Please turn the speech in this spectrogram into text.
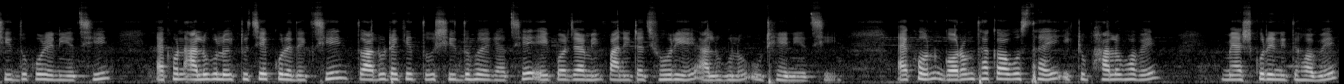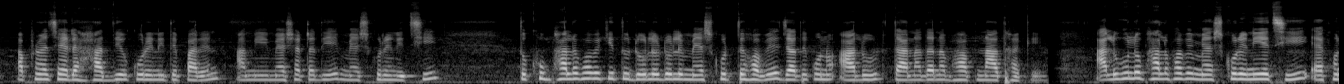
সিদ্ধ করে নিয়েছি। এখন আলুগুলো একটু চেক করে দেখছি। তো আলুটা কিন্তু সিদ্ধ হয়ে গেছে। এই পর্যায়ে আমি পানিটা ঝরিয়ে আলুগুলো উঠিয়ে নিয়েছি। এখন গরম থাকা অবস্থায় একটু ভালোভাবে ম্যাশ করে নিতে হবে। আপনারা চাইলে হাত দিয়েও করে নিতে পারেন। আমি এই ম্যাশাটা দিয়ে ম্যাশ করে নিচ্ছি। তো খুব ভালোভাবে কিন্তু ডোলে ডোলে ম্যাশ করতে হবে যাতে কোনো আলুর দানা দানা ভাব না থাকে। আলুগুলো ভালোভাবে ম্যাশ করে নিয়েছি। এখন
